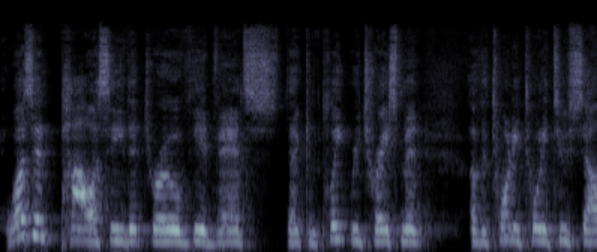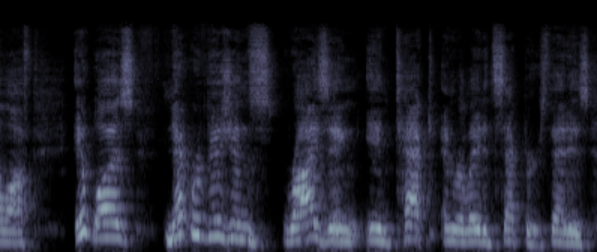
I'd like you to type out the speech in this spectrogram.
it wasn't policy that drove the advance the complete retracement of the 2022 sell off. It was net revisions rising in tech and related sectors. That is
